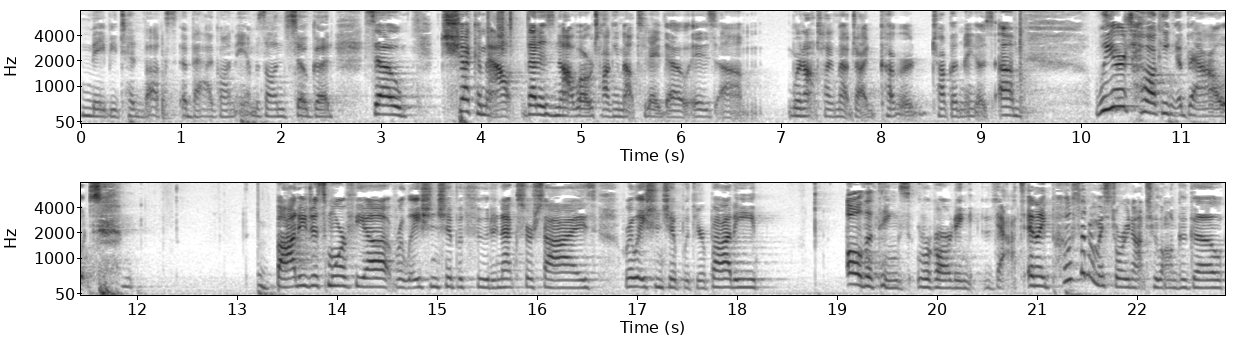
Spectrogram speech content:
maybe 10 bucks a bag on Amazon. So good. So check them out. That is not what we're talking about today though, is um, we're not talking about dried covered chocolate mangoes. Um, we are talking about body dysmorphia, relationship with food and exercise, relationship with your body, all the things regarding that. And I posted on my story not too long ago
